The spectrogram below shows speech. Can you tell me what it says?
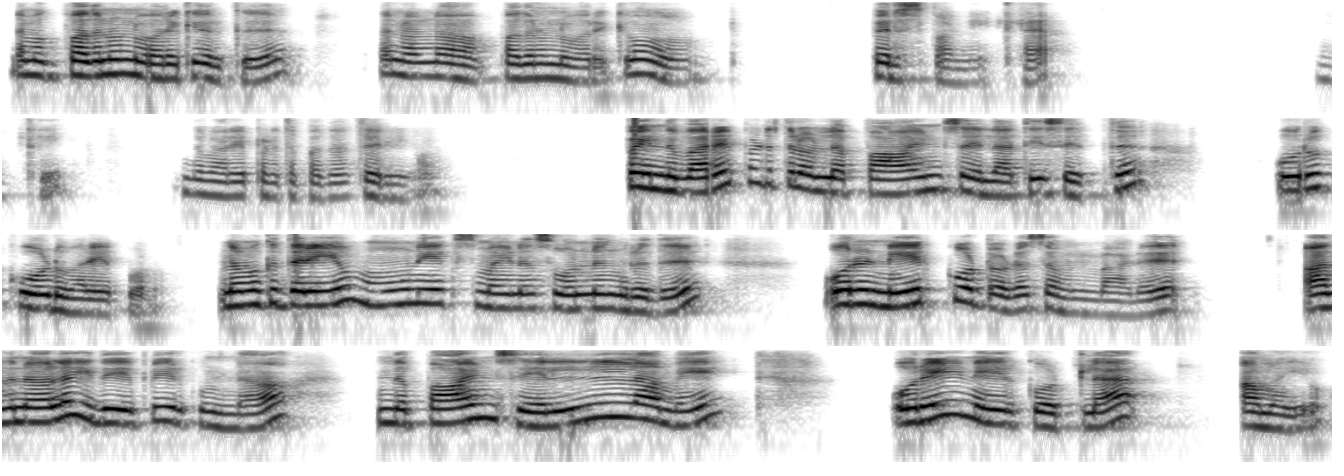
நமக்கு பதினொன்று வரைக்கும் இருக்குது அதனால நான் பதினொன்று வரைக்கும் பெருசு பண்ணிக்கிறேன் ஓகே. இந்த வரைபடத்தை பார்த்தா தெரியும். இப்போ இந்த வரைபடத்தில் உள்ள பாயிண்ட்ஸ் எல்லாத்தையும் சேர்த்து ஒரு கோடு வரைய போகணும் நமக்கு தெரியும் மூணு எக்ஸ் மைனஸ் ஒன்னுங்கிறது ஒரு நேர்கோட்டோட சமன்பாடு. அதனால இது எப்படி இருக்கும்னா இந்த பாயிண்ட்ஸ் எல்லாமே ஒரே நேர்கோட்டில் அமையும்.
